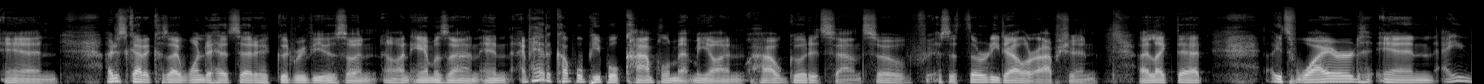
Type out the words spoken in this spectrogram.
And I just got it because I wanted a headset. It had good reviews on, on Amazon. And I've had a couple people compliment me on how good it sounds. So, as a $30 option, I like that. It's wired, and I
